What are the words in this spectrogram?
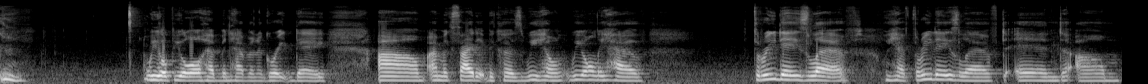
we hope you all have been having a great day. Um, I'm excited because we we only have three days left. We have three days left, and um,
